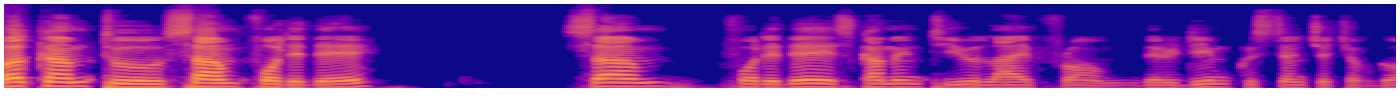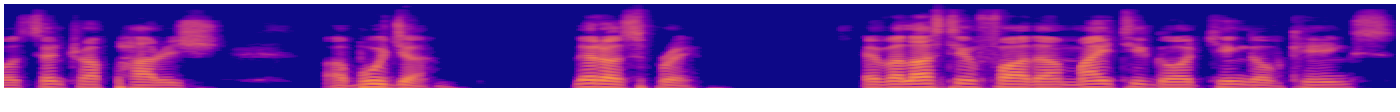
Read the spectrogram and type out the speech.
Welcome to Psalm for the Day. Psalm for the Day is coming to you live from the Redeemed Christian Church of God, Central Parish, Abuja. Let us pray. Everlasting Father, mighty God, King of Kings,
